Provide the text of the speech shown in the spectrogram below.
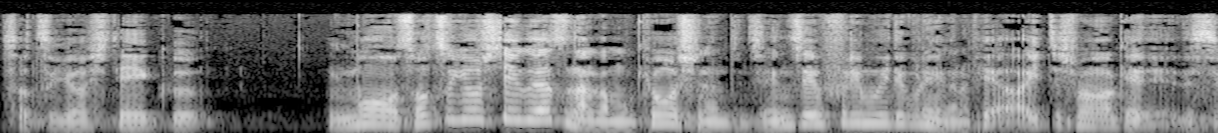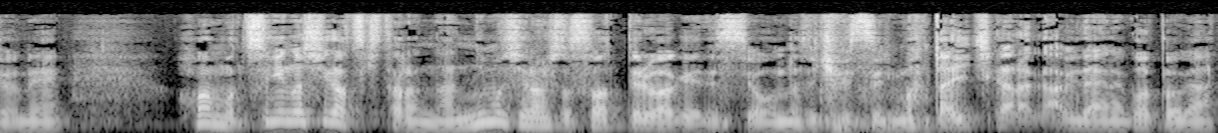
卒業していく。もう卒業していくやつなんかもう教師なんて全然振り向いてくれへんから、フェアー行ってしまうわけですよね。はい、もう次の4月来たら何にも知らん人座ってるわけですよ。同じ教室に。また一からか、みたいなことが、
